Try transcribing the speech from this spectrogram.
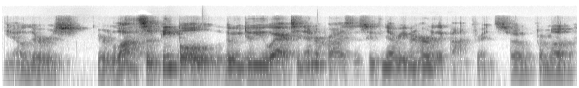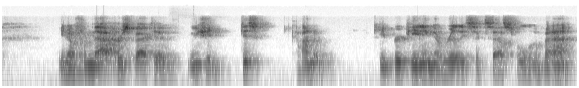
you know, there's there are lots of people who do UX in enterprises who've never even heard of the conference. So from a you know, from that perspective, we should just kind of keep repeating a really successful event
